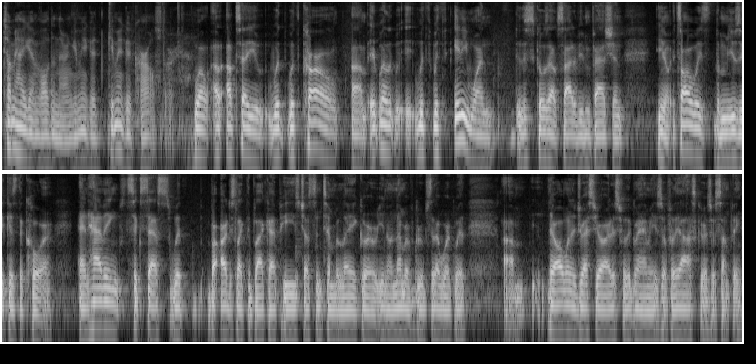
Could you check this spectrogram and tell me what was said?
tell me how you got involved in there, and give me a good give me a good Karl story. Well, I'll, I'll tell you with with Karl, um, it, well, it, with with anyone, this goes outside of even fashion. You know, it's always the music is the core, and having success with artists like the Black Eyed Peas, Justin Timberlake, or you know, a number of groups that I work with. Um, they all want to dress your artist for the Grammys or for the Oscars or something.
